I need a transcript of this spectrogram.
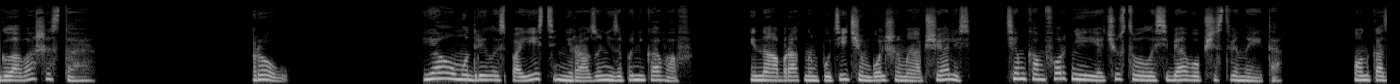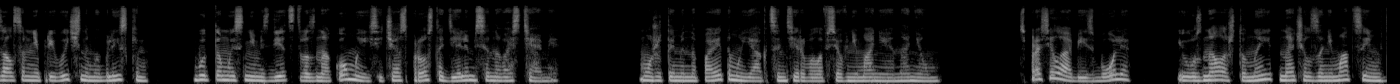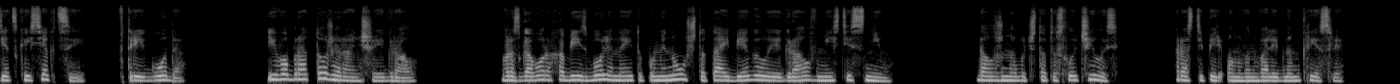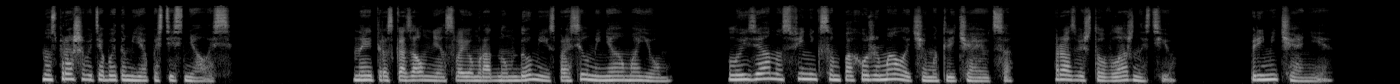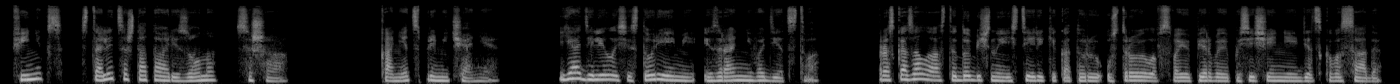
Глава шестая. Роу. Я умудрилась поесть, ни разу не запаниковав. И на обратном пути, чем больше мы общались, тем комфортнее я чувствовала себя в обществе Нейта. Он казался мне привычным и близким, будто мы с ним с детства знакомы и сейчас просто делимся новостями. Может, именно поэтому я акцентировала все внимание на нем. Спросила о бейсболе и узнала, что Нейт начал заниматься им в детской секции в три года — его брат тоже раньше играл. В разговорах о бейсболе Нейт упомянул, что Тай бегал и играл вместе с ним. Должно быть, что-то случилось, раз теперь он в инвалидном кресле. Но спрашивать об этом я постеснялась. Нейт рассказал мне о своем родном доме и спросил меня о моем. Луизиана с Фениксом, похоже, мало чем отличаются, разве что влажностью. Примечание. Феникс — столица штата Аризона, США. Конец примечания. Я делилась историями из раннего детства. Рассказала о стыдобищной истерике, которую устроила в свое первое посещение детского сада.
